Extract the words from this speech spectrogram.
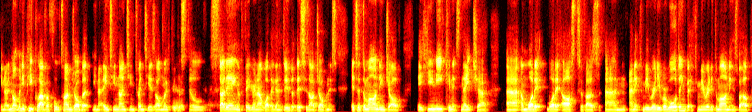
You know, not many people have a full time job at, you know, 18, 19, 20 years old. Most people are still studying and figuring out what they're going to do. But this is our job, and it's it's a demanding job. It's unique in its nature. Uh, and what it what it asks of us, um, and it can be really rewarding, but it can be really demanding as well.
